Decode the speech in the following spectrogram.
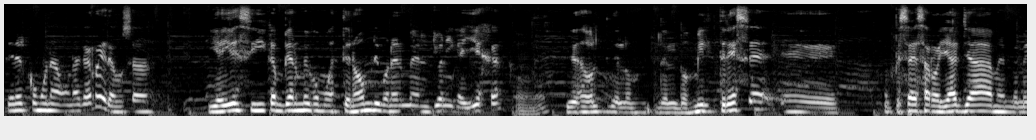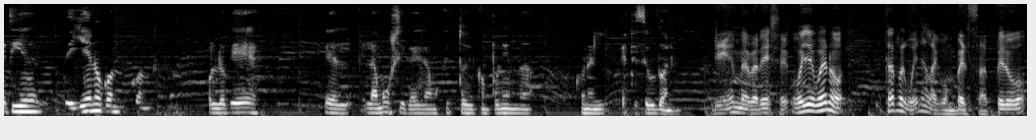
tener como una, una carrera, o sea, y ahí decidí cambiarme como este nombre y ponerme el Johnny Calleja. Y desde el 2013 eh, empecé a desarrollar ya, me, metí de, lleno con, lo que es la música, digamos, que estoy componiendo con el, este seudónimo. Bien, me parece. Oye, bueno, está re buena la conversa, pero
